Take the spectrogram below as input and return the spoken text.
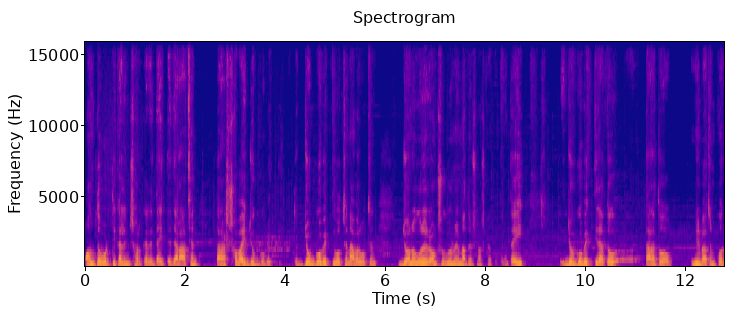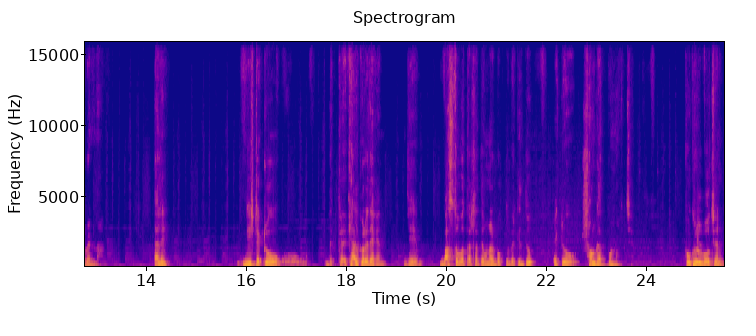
অন্তর্বর্তীকালীন সরকারের দায়িত্বে যারা আছেন, তারা সবাই যোগ্য ব্যক্তি। তো যোগ্য ব্যক্তি বলছেন, আবার বলছেন জনগণের অংশগ্রহণের মাধ্যমে সংস্কার করতে হবে। তো এই যোগ্য ব্যক্তিরা তো, তারা তো নির্বাচন করবেন না। তাহলে জিনিসটা একটু খেয়াল করে দেখেন যে বাস্তবতার সাথে ওনার বক্তব্যের কিন্তু একটু সংঘাতপূর্ণ হচ্ছে। ফখরুল বলছেন,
